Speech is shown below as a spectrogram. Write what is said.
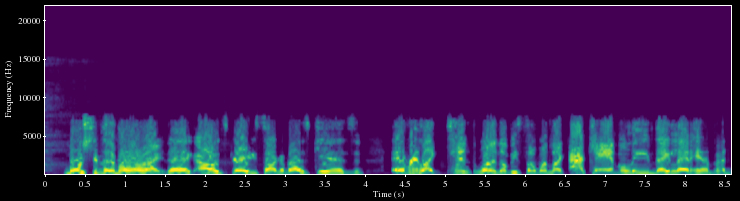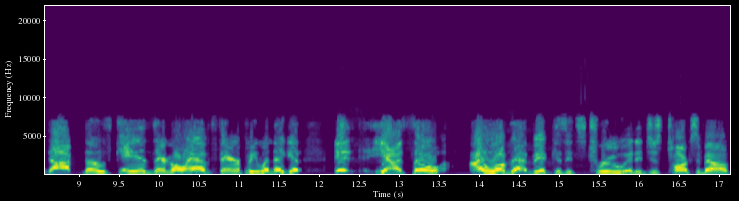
most of them are all right. They're like, "Oh, it's great. He's talking about his kids." And every like tenth one, there'll be someone like, I can't believe they let him adopt those kids. They're gonna have therapy when they get it. Yeah, so I love that bit because it's true and it just talks about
